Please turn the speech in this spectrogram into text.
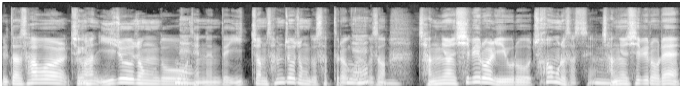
일단 4월 지금 네. 한 2주 정도 네. 됐는데 2.3조 정도 샀더라고요. 네. 그래서 음. 작년 11월 이후로 처음으로 샀어요. 음. 작년 11월에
